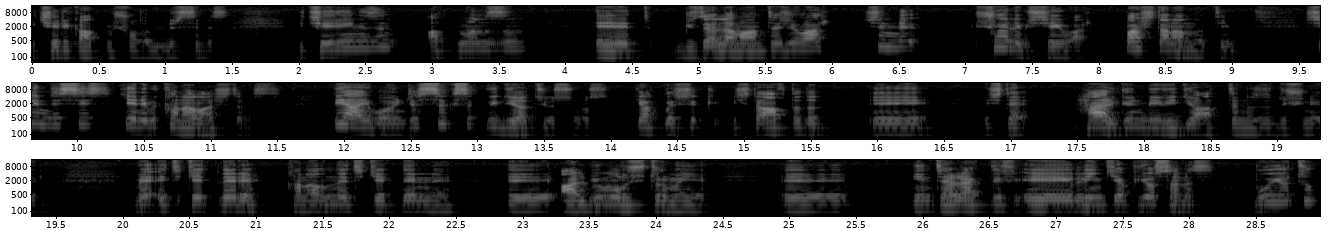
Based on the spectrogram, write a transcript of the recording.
içerik atmış olabilirsiniz. İçeriğinizin atmanızın evet güzel avantajı var. Şimdi şöyle bir şey var. Baştan anlatayım. Şimdi siz yeni bir kanal açtınız. Bir ay boyunca sık sık video atıyorsunuz. Yaklaşık işte haftada e, işte her gün bir video attığınızı düşünelim. Ve etiketleri, kanalın etiketlerini, e, albüm oluşturmayı, e, interaktif e, link yapıyorsanız bu YouTube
